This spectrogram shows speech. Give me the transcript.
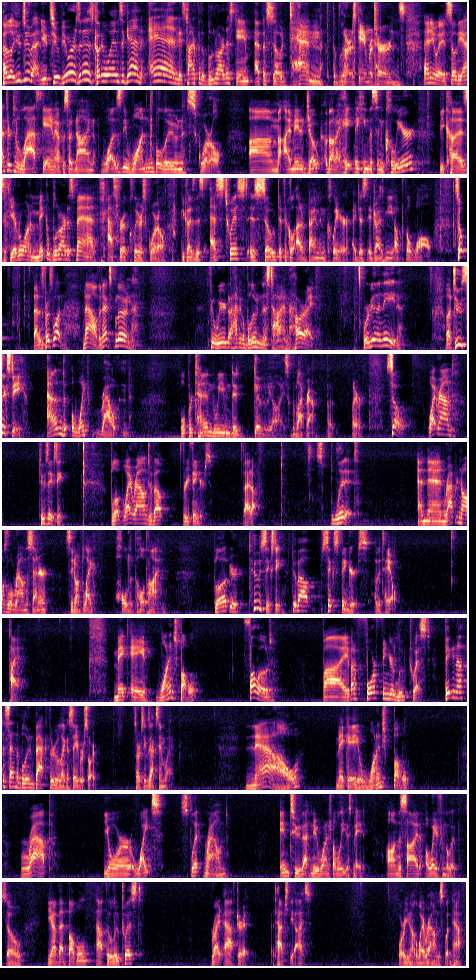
Hello YouTube and YouTube viewers, it is Cody Williams again, and it's time for the Balloon Artist Game episode 10. The Balloon Artist Game returns. Anyways, so the answer to the last game, episode 9, was the one balloon squirrel. Um, I made a joke about I hate making this in clear, because if you ever want to make a balloon artist mad, ask for a clear squirrel. Because this S twist is so difficult out of diamond clear. I just, it drives me up the wall. So, that is the first one. Now, the next balloon. I feel weird not having a balloon this time. All right. We're gonna need a 260 and a white round. We'll pretend we even did googly eyes with the black round, but whatever. So, white round, 260. Blow up the white round to about three fingers. Tie it off. Split it. And then wrap your nozzle around the center so you don't have to like hold it the whole time. Blow up your 260 to about six fingers of a tail. Tie it. Make a one inch bubble followed by about a four finger loop twist, big enough to send the balloon back through like a saber sword. Starts the exact same way. Now, make a one inch bubble, wrap your white split round into that new one inch bubble you just made on the side away from the loop. So you have that bubble after the loop twist, right after it, attach the eyes. Or, you know, the way around is split in half.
